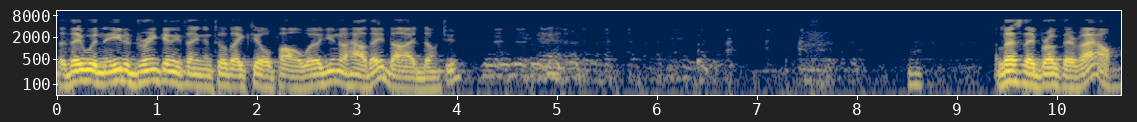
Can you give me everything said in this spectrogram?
that they wouldn't eat or drink anything until they killed Paul. Well, you know how they died, don't you? Unless they broke their vow.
